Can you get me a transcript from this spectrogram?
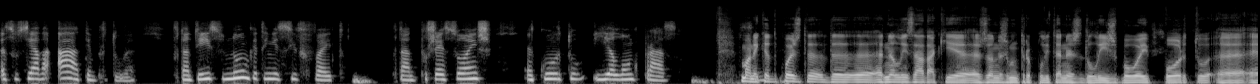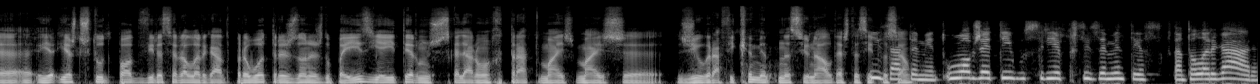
associada à temperatura. Portanto, isso nunca tinha sido feito. Portanto, projeções a curto e a longo prazo. Mónica, depois de, de analisada aqui as zonas metropolitanas de Lisboa e Porto, uh, uh, este estudo pode vir a ser alargado para outras zonas do país e aí termos, se calhar, um retrato mais, mais uh, geograficamente nacional desta situação? Exatamente. O objetivo seria precisamente esse, portanto, alargar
